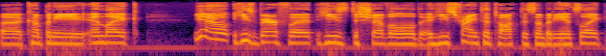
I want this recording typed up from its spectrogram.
uh, company and, like, you know, he's barefoot, he's disheveled, he's trying to talk to somebody. It's like,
